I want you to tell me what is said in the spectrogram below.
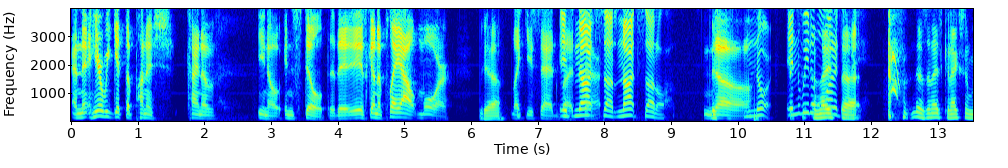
and then here we get the punish kind of, you know, instilled. It's gonna play out more, Yeah, like you said. it's but, not uh, subtle, not subtle. no. Nor, and we don't want it to uh, be. there's a nice connection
